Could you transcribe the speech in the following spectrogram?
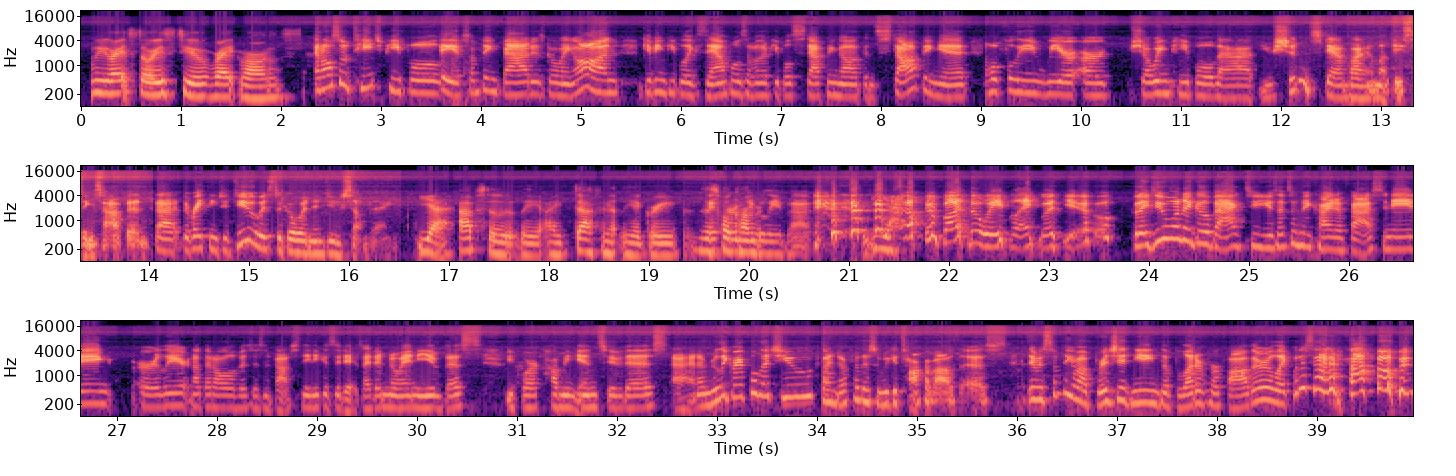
we write stories to right wrongs. And also teach people hey, if something bad is going on, giving people examples of other people stepping up and stopping it. Hopefully, we are, are showing people that you shouldn't stand by and let these things happen. That the right thing to do is to go in and do something. Yeah, absolutely. I definitely agree. This I whole conversation. believe that. yeah, I'm on the wavelength with you. But I do want to go back to you said something kind of fascinating earlier. Not that all of this isn't fascinating because it is. I didn't know any of this before coming into this. And I'm really grateful that you signed up for this so we could talk about this. There was something about Bridget needing the blood of her father. Like, what is that about?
